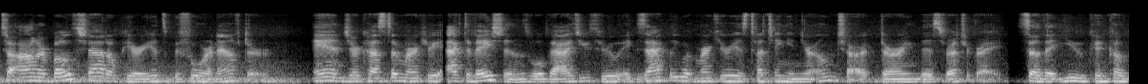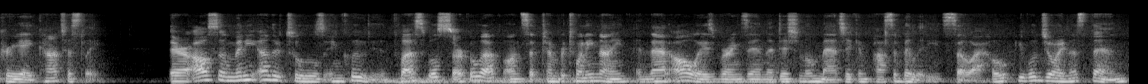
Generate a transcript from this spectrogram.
to honor both shadow periods before and after. And your custom Mercury activations will guide you through exactly what Mercury is touching in your own chart during this retrograde so that you can co create consciously. There are also many other tools included. Plus, we'll circle up on September 29th, and that always brings in additional magic and possibilities. So I hope you will join us then,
